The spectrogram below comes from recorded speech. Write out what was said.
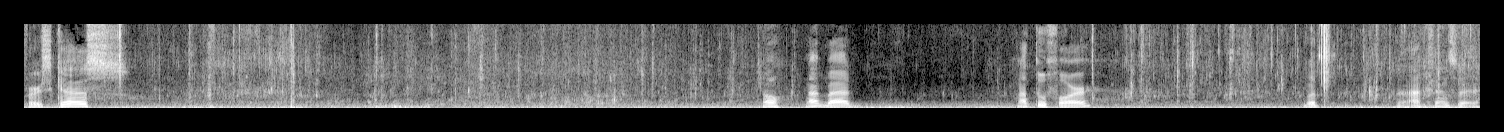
First cast. Oh, not bad. Not too far. But the action's there.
